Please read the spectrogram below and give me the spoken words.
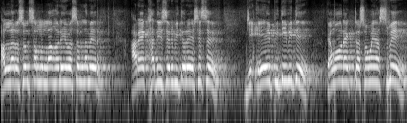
আল্লাহ রসুল সাল্লাহ আলি আসাল্লামের আরেক হাদিসের ভিতরে এসেছে যে, এই পৃথিবীতে এমন একটা সময় আসবে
